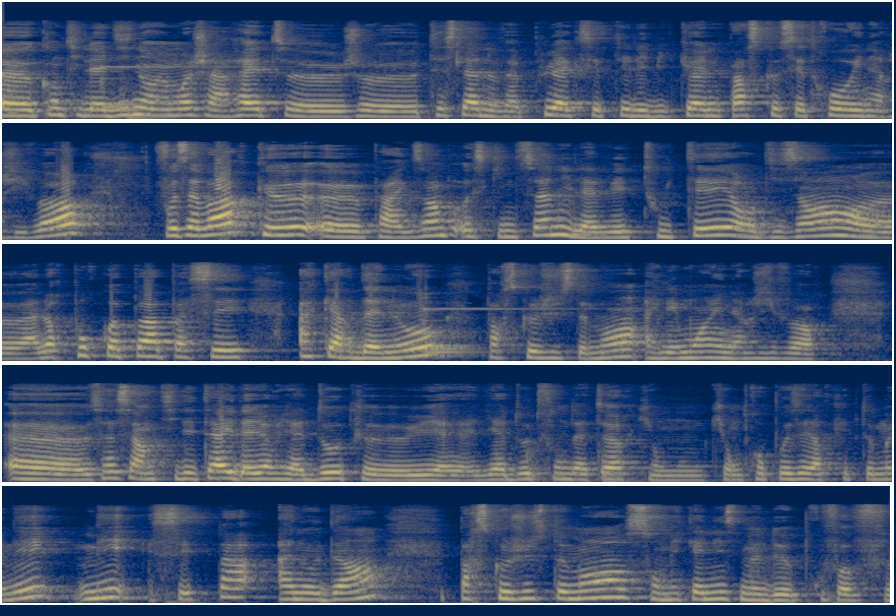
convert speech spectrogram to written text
Euh, quand il a dit non mais moi j'arrête, euh, je, Tesla ne va plus accepter les bitcoins parce que c'est trop énergivore. Il faut savoir que euh, par exemple Hoskinson il avait tweeté en disant alors pourquoi pas passer à Cardano parce que justement elle est moins énergivore. ça c'est un petit détail. D'ailleurs il y a d'autres il y a, d'autres fondateurs qui ont qui ont proposé leur crypto-monnaie, mais c'est pas anodin parce que justement son mécanisme de proof of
